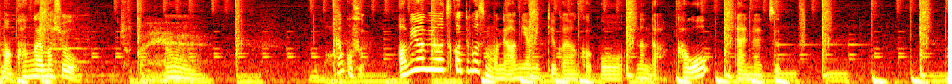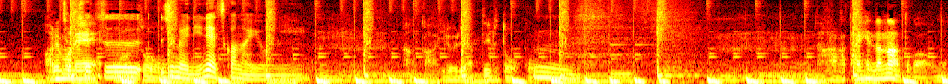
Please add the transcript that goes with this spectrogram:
んまあ考えましょうね、うん。まあなんかふ網網は使ってますもんね。網網っていうかなんかこうなんだカゴ？みたいなやつ。あれも直ね接うんそう地面にねつかないように。うん。なんかいろいろやっているとこう、うん。うん。なかなか大変だなとか思っ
